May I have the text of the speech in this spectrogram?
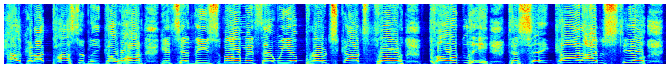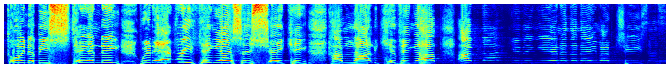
how could I possibly possibly go on. It's in these moments that we approach God's throne boldly to say, God, I'm still going to be standing when everything else is shaking. I'm not giving up. I'm not giving in in the name of Jesus.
